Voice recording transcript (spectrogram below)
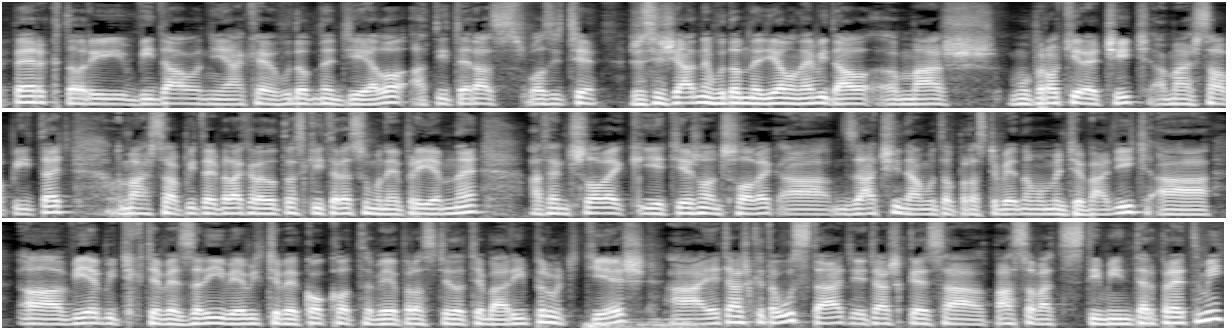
reper, ktorý vydal nejaké hudobné dielo a ty teraz z pozície, že si žiadne hudobné dielo nevydal, máš mu protirečiť a máš sa ho pýtať a máš sa ho pýtať veľakrát otázky, ktoré sú mu nepríjemné a ten človek je tiež len človek a začína mu to proste v jednom momente vadiť a, a vie byť k tebe zlý, vie byť k tebe kokot, vie proste do teba rýpnuť tiež a je ťažké to ustať, je ťažké sa pasovať s tými interpretmi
